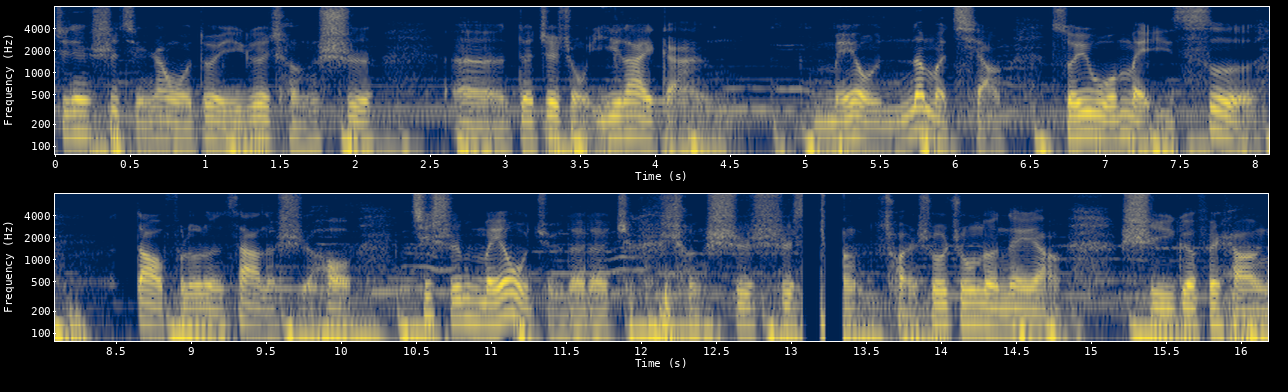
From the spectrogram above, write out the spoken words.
这件事情让我对一个城市。呃的这种依赖感没有那么强，所以我每一次到佛罗伦萨的时候，其实没有觉得的这个城市是像传说中的那样，是一个非常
